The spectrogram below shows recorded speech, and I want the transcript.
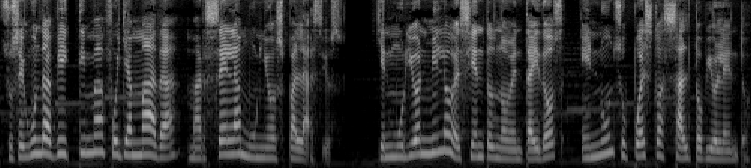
Su segunda víctima fue llamada Marcela Muñoz Palacios, quien murió en 1992 en un supuesto asalto violento.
